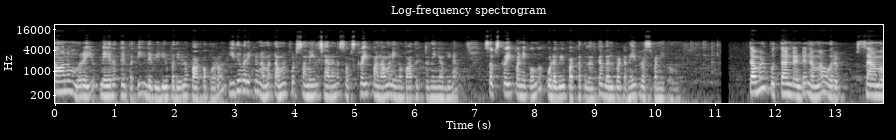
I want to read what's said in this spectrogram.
காணும் முறையும் நேரத்தை பற்றி இந்த வீடியோ பதிவில் பார்க்க போகிறோம் இது வரைக்கும் நம்ம தமிழ் ஃபுட் சமையல் சேனலை சப்ஸ்கிரைப் பண்ணாமல் நீங்கள் பார்த்துக்கிட்டு இருந்தீங்க அப்படின்னா சப்ஸ்கிரைப் பண்ணிக்கோங்க. கூடவே பக்கத்தில் இருக்க பெல் பட்டனையும் ப்ரெஸ் பண்ணிக்கோங்க. தமிழ் புத்தாண்டு நம்ம ஒரு நம்ம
